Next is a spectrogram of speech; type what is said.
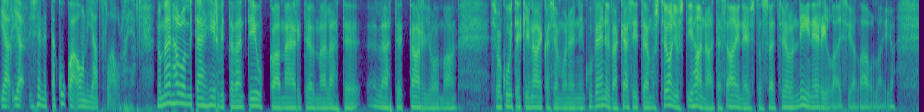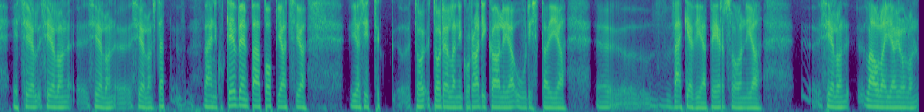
Ja, ja sen, että kuka on jatslaulaja? No mä en halua mitään hirvittävän tiukkaa määritelmää lähteä, lähteä tarjoamaan. Se on kuitenkin aika semmoinen niin kuin venyvä käsite ja musta se on just ihanaa tässä aineistossa, että siellä on niin erilaisia laulajia. Että siellä, siellä, on, siellä, on, siellä on sitä vähän niin kuin kevempää popjatsia ja sitten to, todella niin kuin radikaalia uudistajia, väkeviä persoonia. Siellä on laulajia, joilla on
